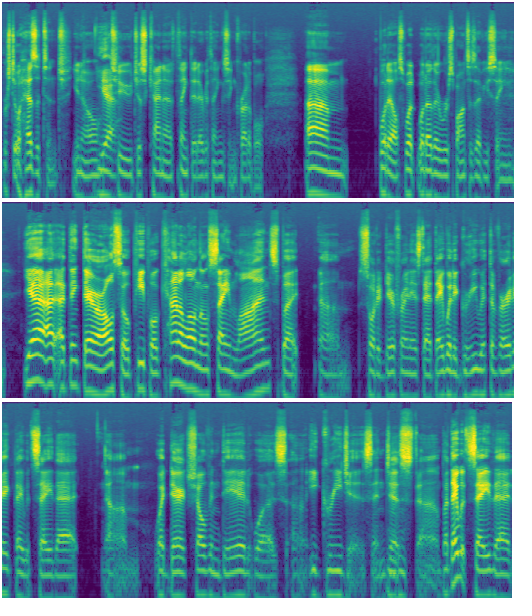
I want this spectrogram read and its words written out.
we're still hesitant, you know, Yeah. to just kind of think that everything's incredible. Um, what else? What what other responses have you seen? Yeah, I, I think there are also people kind of along those same lines, but um, sort of different. Is that they would agree with the verdict? They would say that um, what Derek Chauvin did was uh, egregious and Mhm. just, uh, but they would say that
